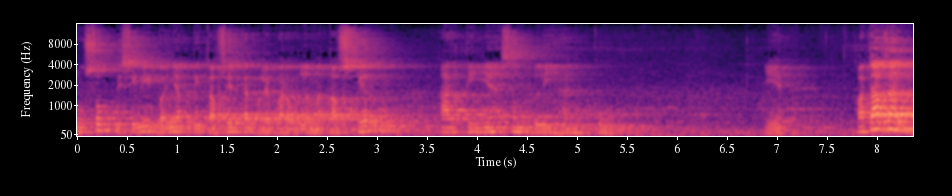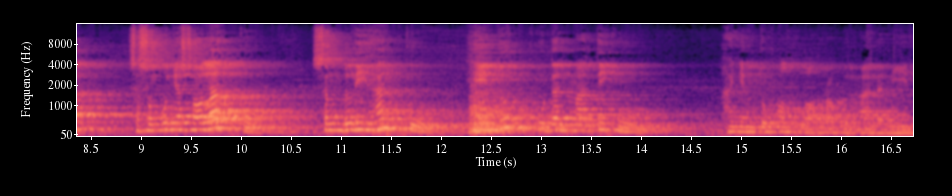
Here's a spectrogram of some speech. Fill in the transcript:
Nusuk di sini banyak ditafsirkan oleh para ulama tafsir artinya sembelihanku. Ya. Katakan, sesungguhnya sholatku, sembelihanku, hidupku dan matiku hanya untuk Allah Rabbul Alamin.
